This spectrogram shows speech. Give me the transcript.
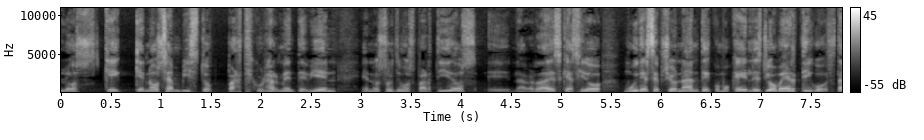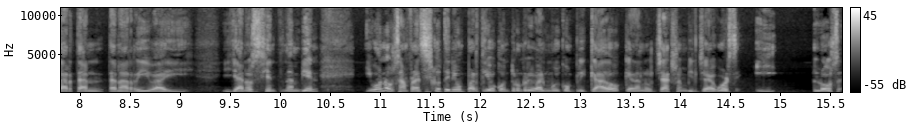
los que, que no se han visto particularmente bien en los últimos partidos. Eh, la verdad es que ha sido muy decepcionante, como que les dio vértigo estar tan, tan arriba y, ya no se sienten tan bien. Y bueno, San Francisco tenía un partido contra un rival muy complicado, que eran los Jacksonville Jaguars, y los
